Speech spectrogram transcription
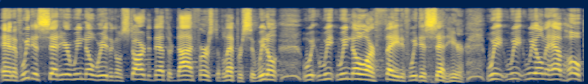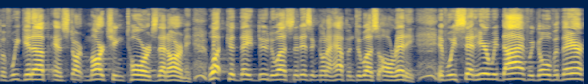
And if we just sit here, we know we're either going to starve to death or die first of leprosy. We don't we, we, we know our fate if we just sit here. We, we, we only have hope if we get up and start marching towards that army. What could they do to us that isn't going to happen to us already? If we sit here, we die. If we go over there,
